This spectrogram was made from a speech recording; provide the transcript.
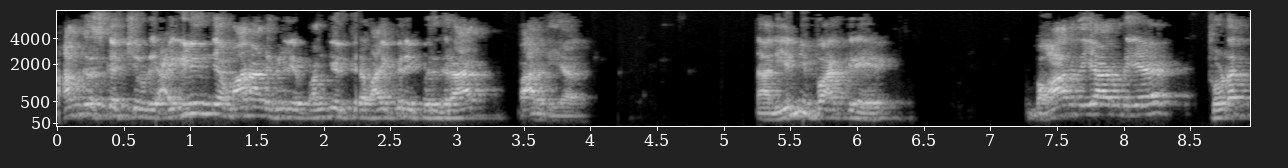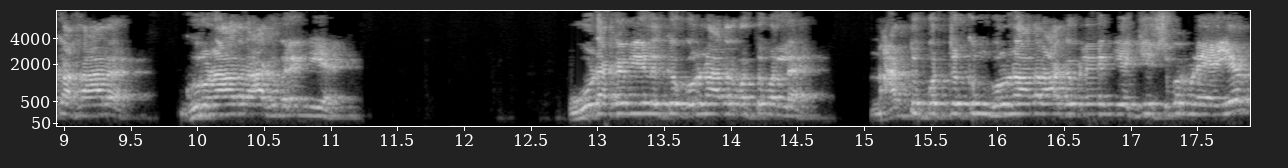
காங்கிரஸ் கட்சியினுடைய அகில இந்திய மாநாடுகளில் பங்கேற்கிற வாய்ப்பினை பெறுகிறார் பாரதியார். நான் எண்ணி பார்க்கிறேன் பாரதியாருடைய தொடக்க கால குருநாதராக விளங்கிய ஊடகவியலுக்கு குருநாதர் மட்டுமல்ல நாட்டுப்பற்றுக்கும் குருநாதராக விளங்கிய ஜி. சுப்பிரமணிய ஐயர்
